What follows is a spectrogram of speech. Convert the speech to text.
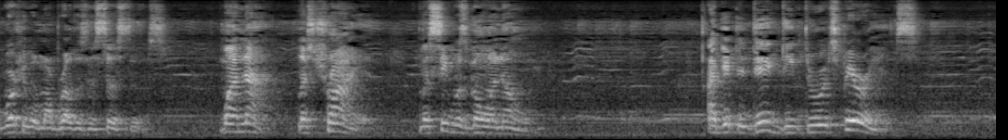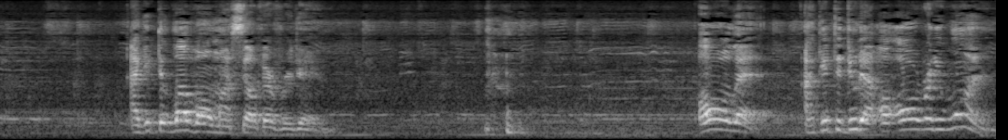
working with my brothers and sisters. Why not? Let's try it. Let's see what's going on. I get to dig deep through experience. I get to love on myself every day. All that. I get to do that. I already won.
